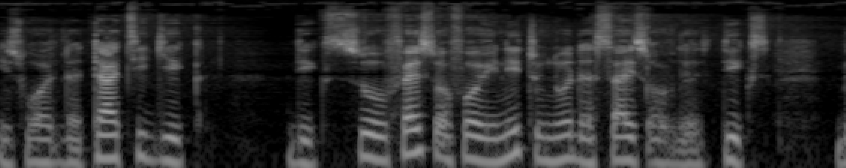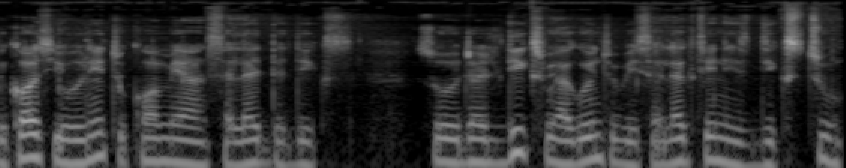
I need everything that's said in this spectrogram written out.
is what? The 30 gig Disk. So first of all, you need to know the size of the Disk because you will need to come here and select the Disk. So the Disk we are going to be selecting is Disk 2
